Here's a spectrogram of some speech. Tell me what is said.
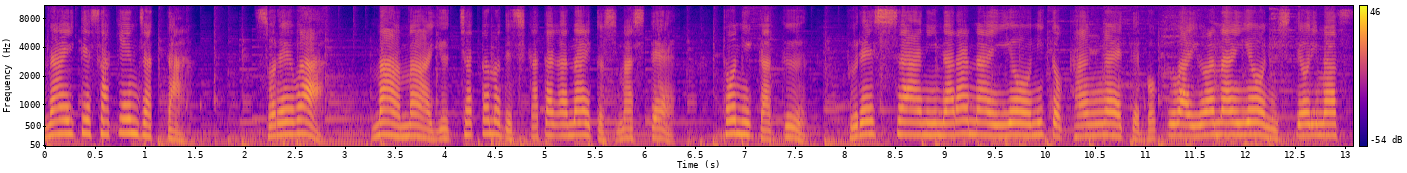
泣いて叫んじゃった。それはまあまあ言っちゃったので仕方がないとしましてとにかくプレッシャーにならないようにと考えて僕は言わないようにしております。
